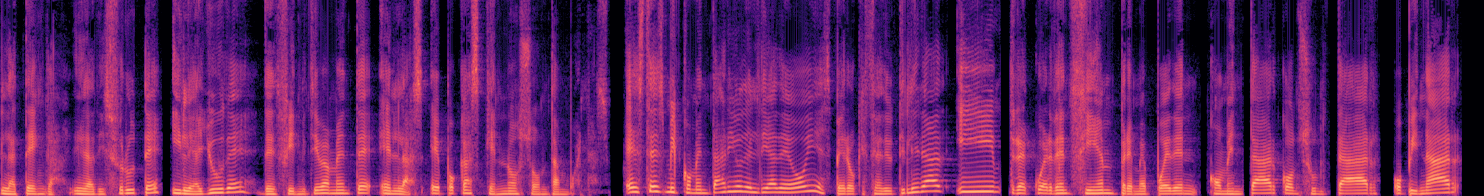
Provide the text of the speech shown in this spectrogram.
la tenga y la disfrute y le ayude definitivamente en las épocas que no son tan buenas. Este es mi comentario del día de hoy, espero que sea de utilidad y recuerden siempre me pueden comentar, consultar, opinar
